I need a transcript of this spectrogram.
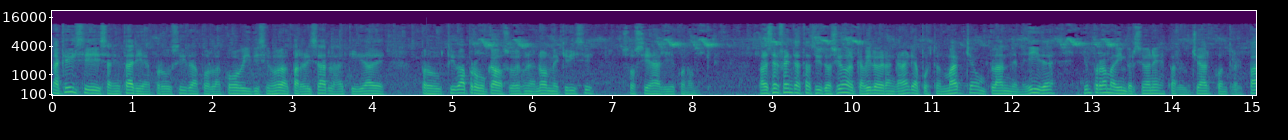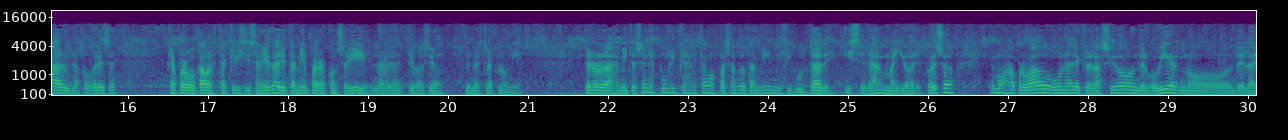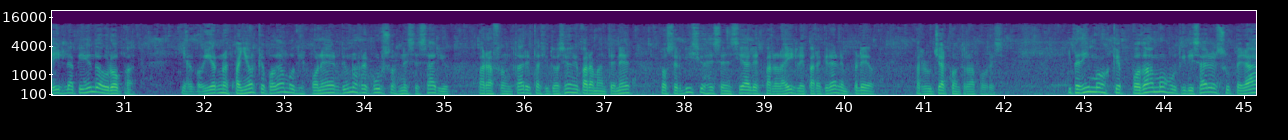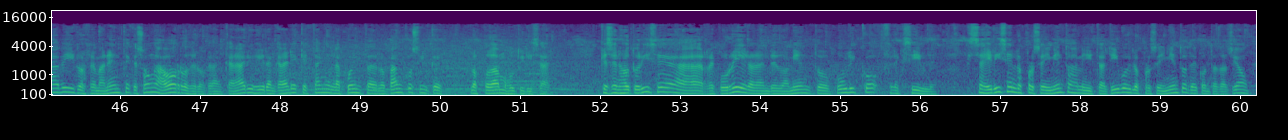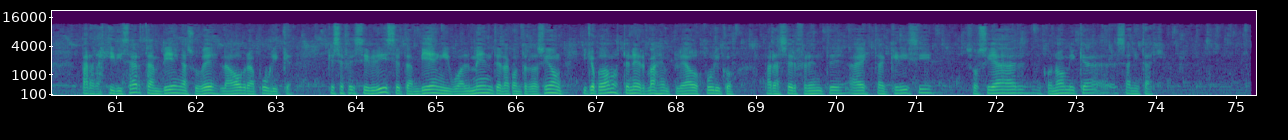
La crisis sanitaria producida por la COVID-19 al paralizar las actividades productivas ha provocado a su vez una enorme crisis social y económica. Para hacer frente a esta situación, el Cabildo de Gran Canaria ha puesto en marcha un plan de medidas y un programa de inversiones para luchar contra el paro y la pobreza que ha provocado esta crisis sanitaria y también para conseguir la reactivación de nuestra economía. Pero las administraciones públicas estamos pasando también dificultades y serán mayores. Por eso hemos aprobado una declaración del gobierno de la isla pidiendo a Europa y al gobierno español que podamos disponer de unos recursos necesarios para afrontar esta situación y para mantener los servicios esenciales para la isla y para crear empleo, para luchar contra la pobreza. Y pedimos que podamos utilizar el superávit y los remanentes que son ahorros de los Gran Canarios y Gran Canarias que están en la cuenta de los bancos sin que los podamos utilizar. Que se nos autorice a recurrir al endeudamiento público flexible que se agilicen los procedimientos administrativos y los procedimientos de contratación para agilizar también a su vez la obra pública, que se flexibilice también igualmente la contratación y que podamos tener más empleados públicos para hacer frente a esta crisis social, económica, sanitaria.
